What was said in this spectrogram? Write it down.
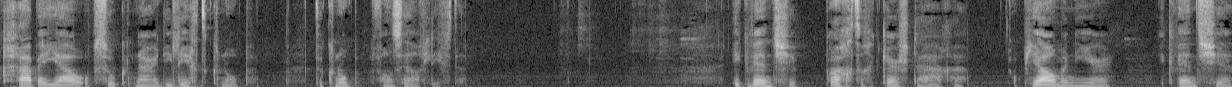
Ga bij jou op zoek naar die lichtknop, de knop van zelfliefde. Ik wens je prachtige kerstdagen op jouw manier. Ik wens je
